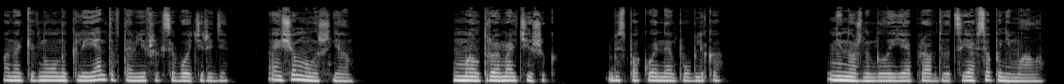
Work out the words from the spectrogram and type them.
Она кивнула на клиентов, томившихся в очереди. А еще малышня. У Мэл трое мальчишек. Беспокойная публика. Не нужно было ей оправдываться, я все понимала.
